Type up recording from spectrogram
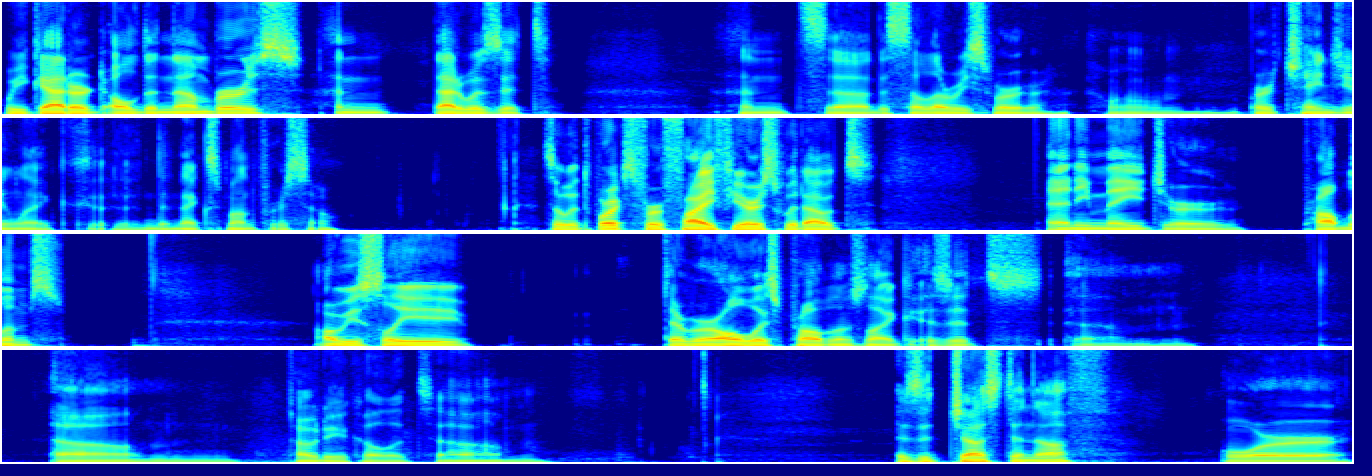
We gathered all the numbers, and that was it. And uh, the salaries were um, were changing like uh, the next month or so. So it works for five years without any major problems. Obviously, there were always problems like is it um, um, how do you call it? Um, is it just enough, or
